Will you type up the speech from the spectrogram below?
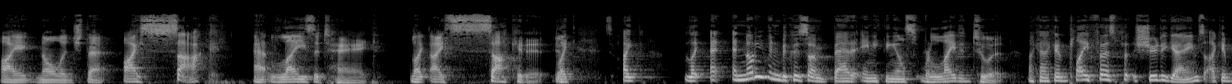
I acknowledge that I suck at laser tag. Like I suck at it. Like I like and not even because I'm bad at anything else related to it. Like I can play first shooter games, I can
